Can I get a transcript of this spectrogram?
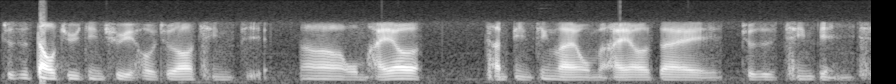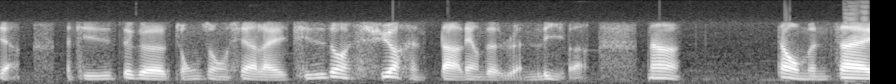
就是道具进去以后就要清洁。那我们还要产品进来，我们还要再就是清点一下。那其实这个种种下来，其实都需要很大量的人力了。那但我们在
